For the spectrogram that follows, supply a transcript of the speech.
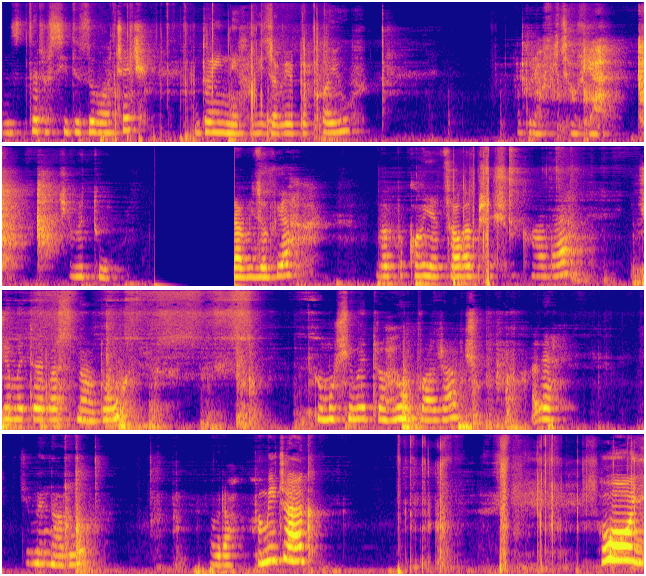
Więc teraz idę zobaczyć do innych widzowie pokojów. Dobra widzowie, idziemy tu. Dobra widzowie, we pokoje całe przeszukane. Idziemy teraz na dół. Tylko musimy trochę uważać, ale idziemy na dół. Dobra, chomiczek! Oj,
